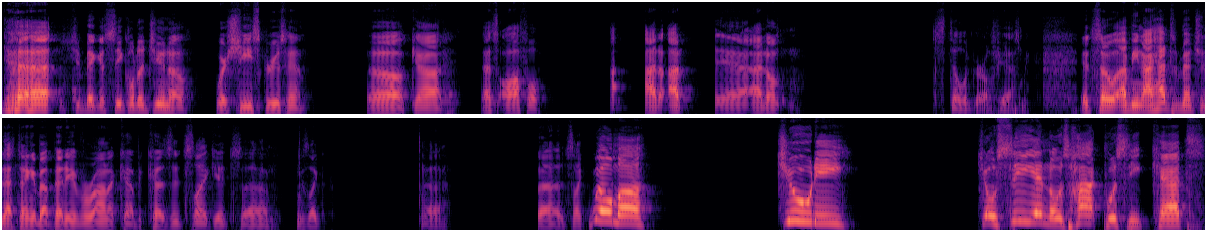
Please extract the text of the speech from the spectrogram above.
she'd make a sequel to Juno where she screws him. Oh God, that's awful. I, I, I, yeah, I don't. Still a girl, if you ask me. And so, I mean, I had to mention that thing about Betty and Veronica because it's like it's uh, it's like uh, uh, it's like Wilma, Judy, Josie, and those hot pussy cats.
